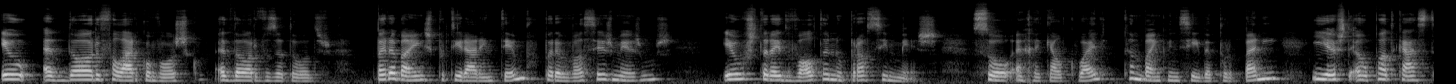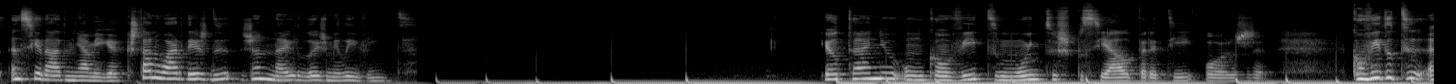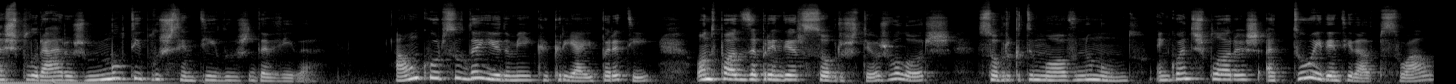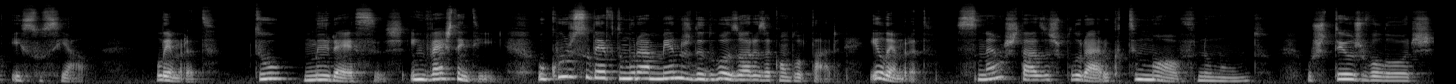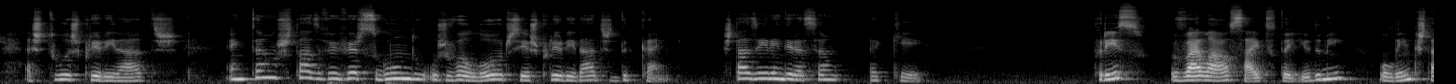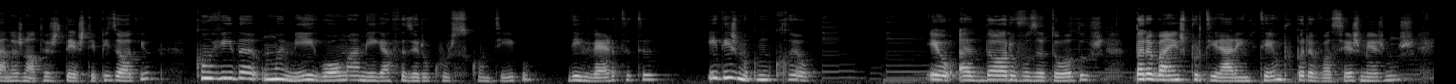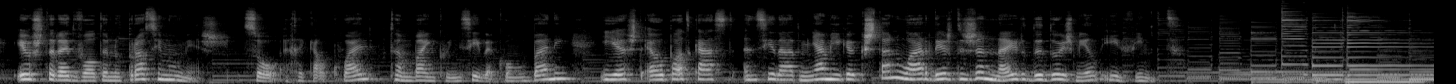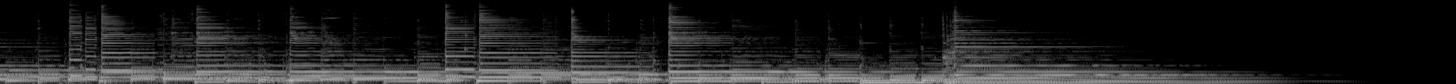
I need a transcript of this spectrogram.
Eu adoro falar convosco, adoro-vos a todos. Parabéns por tirarem tempo para vocês mesmos eu estarei de volta no próximo mês. Sou a Raquel Coelho, também conhecida por Bunny, e este é o podcast Ansiedade Minha Amiga, que está no ar desde janeiro de 2020. Eu tenho um convite muito especial para ti hoje. Convido-te a explorar os múltiplos sentidos da vida. Há um curso da Udemy que criei para ti, onde podes aprender sobre os teus valores, sobre o que te move no mundo, enquanto exploras a tua identidade pessoal e social. Lembra-te, tu mereces. Investe em ti. O curso deve demorar menos de duas horas a completar. E lembra-te, se não estás a explorar o que te move no mundo, os teus valores, as tuas prioridades, então estás a viver segundo os valores e as prioridades de quem? Estás a ir em direção a quê? Por isso, vai lá ao site da Udemy, o link está nas notas deste episódio, convida um amigo ou uma amiga a fazer o curso contigo, diverte-te e diz-me como correu. Eu adoro-vos a todos, parabéns por tirarem tempo para vocês mesmos. Eu estarei de volta no próximo mês. Sou a Raquel Coelho, também conhecida como Bunny, e este é o podcast Ansiedade Minha Amiga que está no ar desde janeiro de 2020.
